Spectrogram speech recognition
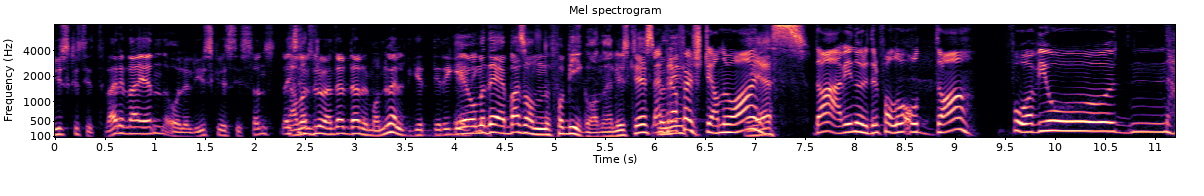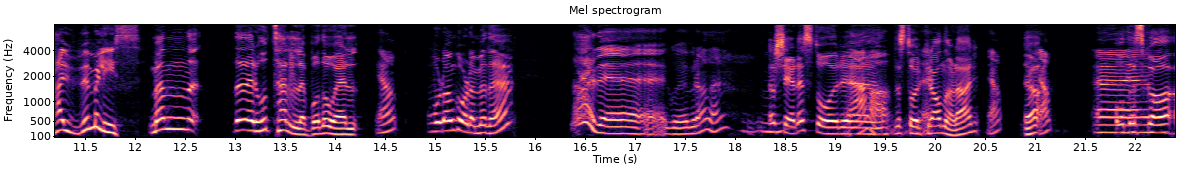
lyskryss i Tverrveien og lyskryss i Sønst... Det er Ja, ikke men- der, der er manuell dirigering. Jo, men det er bare sånn forbigående lyskryss. Men fra 1. januar, Yes. da er vi i Nordre Follo, og da får vi jo hauger med lys. Men det der hotellet på The Well, Ja. hvordan går det med det? Nei, det går jo bra, det. Jeg ser det står, eh, Ja. det står kraner der. Ja. Ja. ja. Og det skal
